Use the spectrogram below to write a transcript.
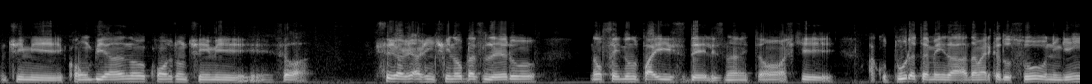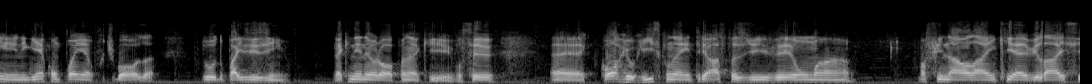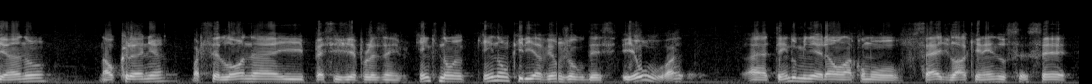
um time colombiano contra um time, sei lá, que seja argentino ou brasileiro, não sendo no país deles, né? Então acho que a cultura também da, da América do Sul, ninguém, ninguém acompanha o futebol da- do, do país vizinho. Não é que nem na Europa, né? Que você é, corre o risco, né, entre aspas, de ver uma, uma final lá em Kiev lá esse ano, na Ucrânia, Barcelona e PSG, por exemplo. Quem, que não, quem não queria ver um jogo desse? Eu, é, tendo o Mineirão lá como sede, lá querendo ser, ser,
